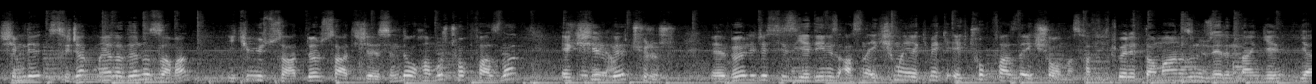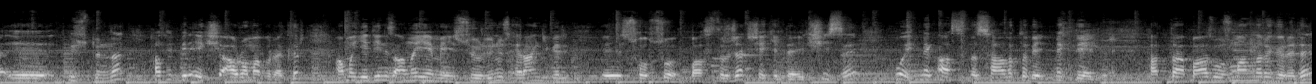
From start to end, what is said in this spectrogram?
şimdi sıcak mayaladığınız zaman 2-3 saat, 4 saat içerisinde o hamur çok fazla ekşir Çürüyor. ve çürür. E, Böylece siz yediğiniz aslında ekşi maya ekmek ek, çok fazla ekşi olmaz. Hafif böyle damağınızın üzerinden e, üstünden hafif bir ekşi aroma bırakır. Ama yediğiniz ana yemeği sürdüğünüz herhangi bir e, sosu bastıracak şekilde ekşi ise bu ekmek aslında sağlıklı bir ekmek değildir. Hatta bazı uzmanlara göre de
